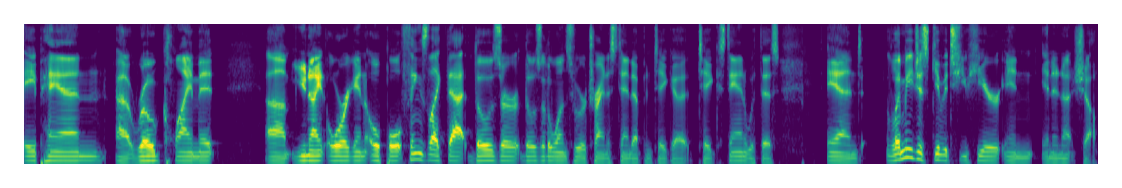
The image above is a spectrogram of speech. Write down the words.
APAN, uh, Rogue Climate, um, Unite Oregon, Opal, things like that. Those are those are the ones who are trying to stand up and take a take stand with this. And let me just give it to you here in in a nutshell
